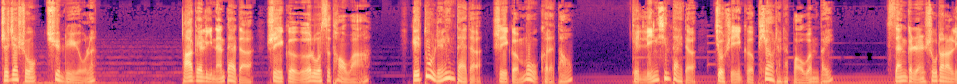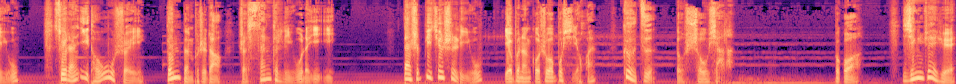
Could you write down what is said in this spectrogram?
直接说去旅游了。他给李楠带的是一个俄罗斯套娃，给杜玲玲带的是一个木刻的刀，给林星带的就是一个漂亮的保温杯。三个人收到了礼物，虽然一头雾水，根本不知道这三个礼物的意义，但是毕竟是礼物，也不能够说不喜欢，各自都收下了。不过，殷月月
